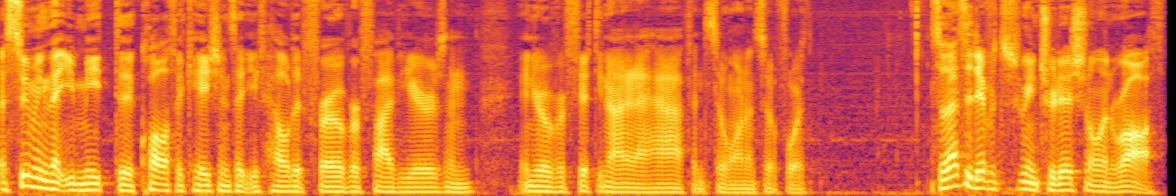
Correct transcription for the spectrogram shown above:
assuming that you meet the qualifications that you've held it for over five years and, and you're over 59 and a half and so on and so forth. So that's the difference between traditional and Roth.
